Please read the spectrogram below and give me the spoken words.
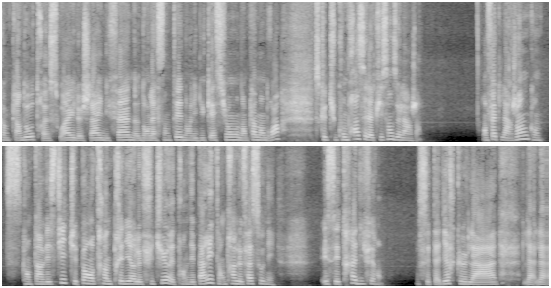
comme plein d'autres, Swile, Shine, Ifan, dans la santé, dans l'éducation, dans plein d'endroits, ce que tu comprends, c'est la puissance de l'argent. En fait, l'argent, quand, quand tu investis, tu n'es pas en train de prédire le futur et de prendre des paris, tu es en train de le façonner. Et c'est très différent. C'est-à-dire que la, la, la,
